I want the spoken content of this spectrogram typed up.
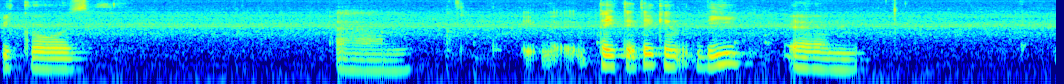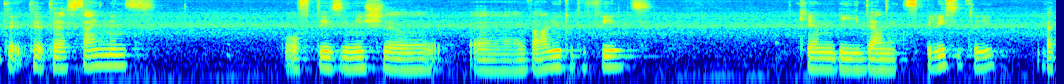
because um, they, they, they can be um, the, the, the assignments of this initial uh, value to the fields can be done explicitly but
